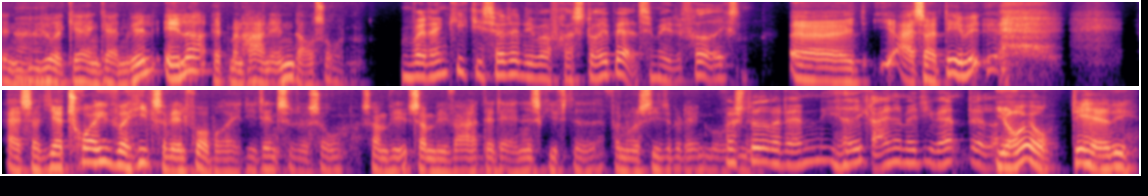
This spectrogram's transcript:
den Aha. nye regering gerne vil, eller at man har en anden dagsorden. Hvordan gik de så, da det var fra Støjberg til Mette Frederiksen? Øh, altså, det, altså, jeg tror ikke, vi var helt så velforberedt i den situation, som vi, som vi var, da det andet skiftede, for nu at sige det på den måde. Forstået, hvordan? I havde ikke regnet med, at de vandt? Eller? Jo, jo, det havde vi,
